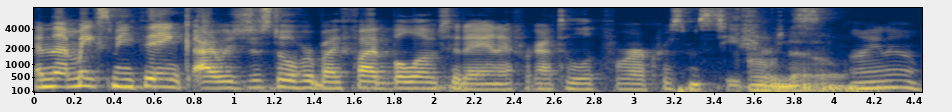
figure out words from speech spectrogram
And that makes me think I was just over by Five Below today and I forgot to look for our Christmas t shirts. Oh, no. I know.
